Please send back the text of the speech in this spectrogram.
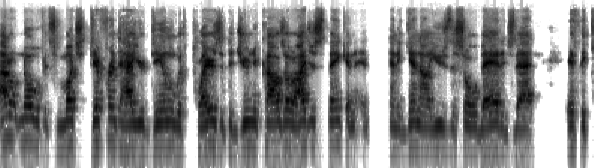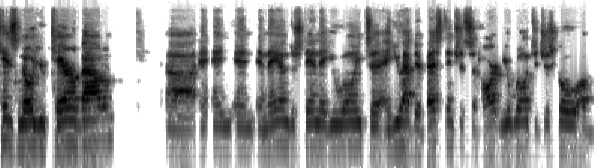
I don't know if it's much different to how you're dealing with players at the junior college level. I just think, and, and, and again, I'll use this old adage that if the kids know you care about them, uh, and and and they understand that you're willing to, and you have their best interests at heart, and you're willing to just go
